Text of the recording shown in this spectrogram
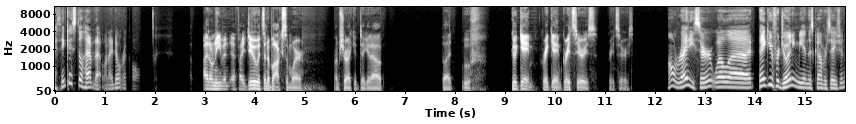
I think I still have that one. I don't recall. I don't even if I do, it's in a box somewhere. I'm sure I could dig it out, but oof, good game, great game, great series, great series. Alrighty, sir. Well, uh, thank you for joining me in this conversation.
